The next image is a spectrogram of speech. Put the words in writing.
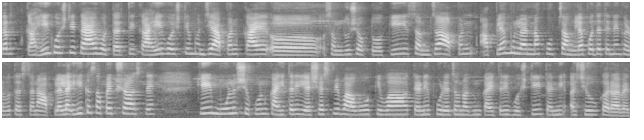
तर काही गोष्टी काय होतात ती काही गोष्टी म्हणजे आपण काय समजू शकतो की समजा आपण आपल्या मुलांना खूप चांगल्या पद्धतीने घडवत असताना आपल्याला ही कसं अपेक्षा असते की मूल शिकून काहीतरी यशस्वी व्हावं किंवा त्याने पुढे जाऊन अजून काहीतरी गोष्टी त्यांनी अचीव कराव्यात?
